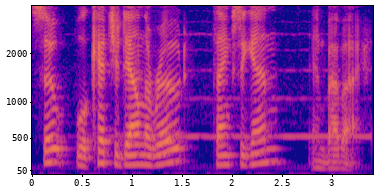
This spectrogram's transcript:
So we'll catch you down the road. Thanks again, and bye bye.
